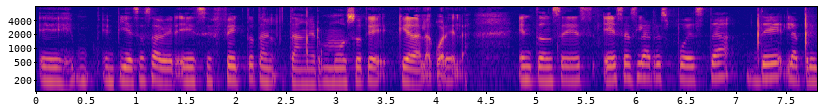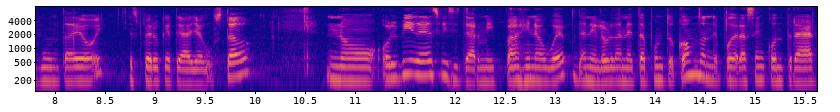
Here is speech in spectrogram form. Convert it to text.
empiezas a ver ese efecto tan, tan hermoso que queda la acuarela. Entonces, esa es la respuesta de la pregunta de hoy. Espero que te haya gustado. No olvides visitar mi página web danielordaneta.com donde podrás encontrar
